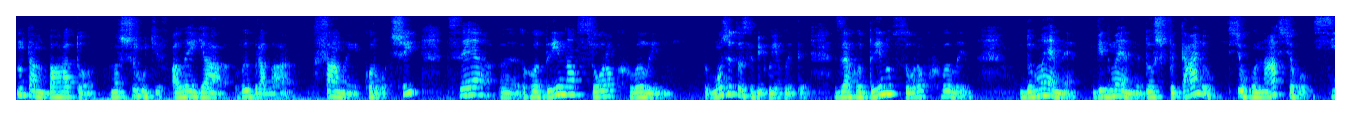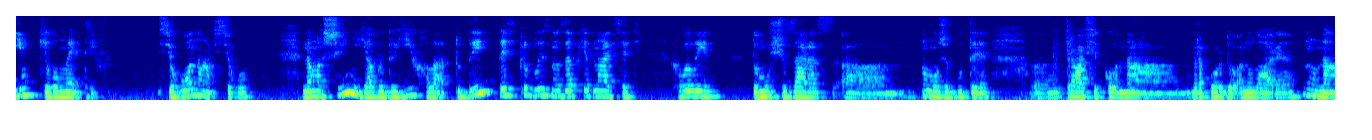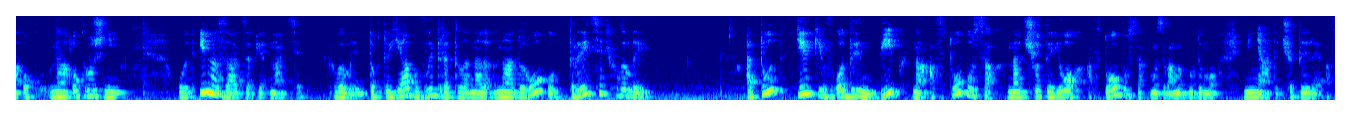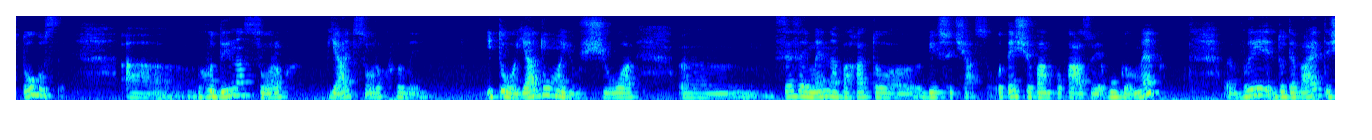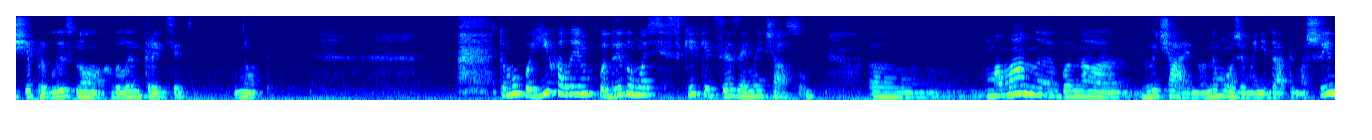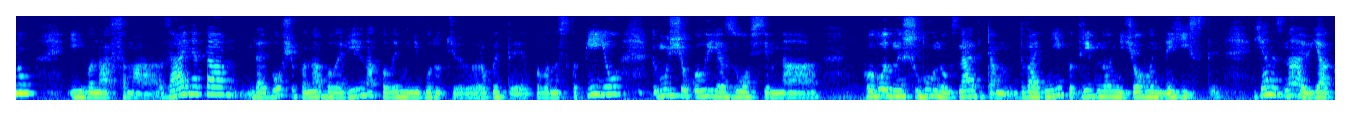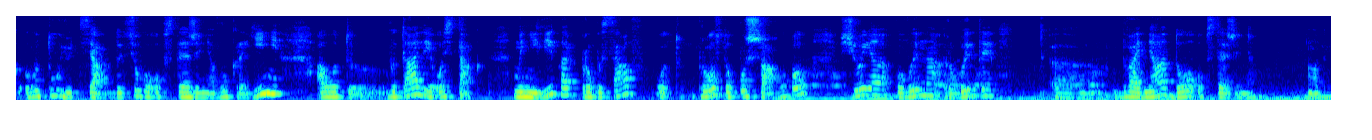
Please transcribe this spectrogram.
Ну там багато маршрутів, але я вибрала самий коротший це е, година 40 хвилин. Ви можете собі уявити за годину 40 хвилин. До мене від мене до шпиталю всього-навсього 7 кілометрів. Всього-навсього. На машині я би доїхала туди десь приблизно за 15 хвилин, тому що зараз ну, може бути а, трафіко на ракордо ануларе, ну, на, на окружній, от, і назад за 15 хвилин. Тобто я б витратила на, на дорогу 30 хвилин. А тут тільки в один бік на автобусах, на чотирьох автобусах, ми з вами будемо міняти чотири автобуси, година 45-40 хвилин. І то я думаю, що е, це займе набагато більше часу. Оте, що вам показує Google Map, ви додаваєте ще приблизно хвилин 30. От. Тому поїхали, подивимось, скільки це займе часу. Е, Маман, вона, звичайно, не може мені дати машину, і вона сама зайнята. Дай Бог, щоб вона була вільна, коли мені будуть робити колоноскопію, тому що коли я зовсім на голодний шлунок, знаєте, там два дні потрібно нічого не їсти. Я не знаю, як готуються до цього обстеження в Україні, а от е, в Італії ось так. Мені лікар прописав от просто пошагово, що я повинна робити е, два дня до обстеження. От.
